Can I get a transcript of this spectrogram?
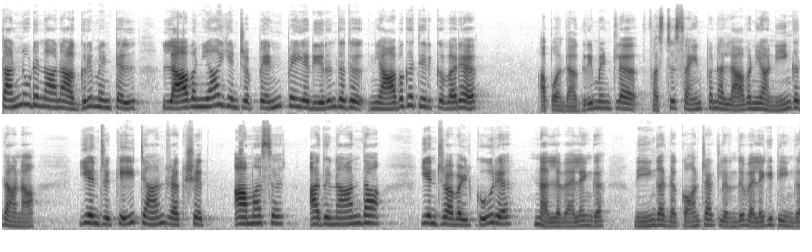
தன்னுடனான அக்ரிமெண்டில் லாவண்யா என்ற பெண் பெயர் இருந்தது ஞாபகத்திற்கு வர அப்போ அந்த அக்ரிமெண்ட்ல ஃபர்ஸ்ட் சைன் பண்ண லாவண்யா நீங்க தானா என்று கேட்டான் ரக்ஷித். ஆமா சார் அது நான் தான் என்று அவள் கூற நல்ல வேலைங்க நீங்க அந்த கான்ட்ராக்ட்ல இருந்து விலகிட்டீங்க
